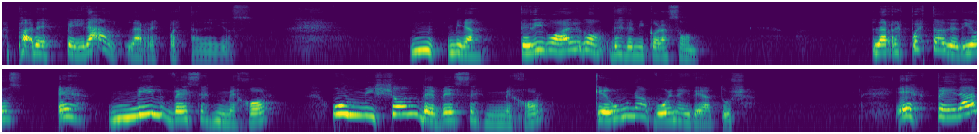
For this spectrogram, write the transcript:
para esperar la respuesta de Dios. Mira, te digo algo desde mi corazón. La respuesta de Dios es mil veces mejor, un millón de veces mejor que una buena idea tuya. Esperar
